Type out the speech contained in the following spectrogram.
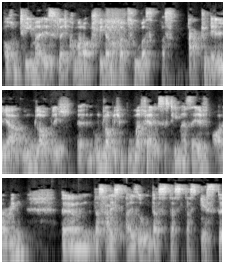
auch ein Thema ist, vielleicht kommen wir da auch später noch mal zu, was, was aktuell ja unglaublich, äh, einen unglaublichen Boomer fährt, ist das Thema Self-Ordering. Ähm, das heißt also, dass, dass, dass Gäste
